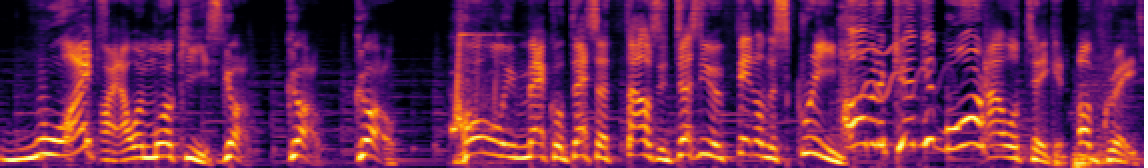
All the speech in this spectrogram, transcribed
What? All right, I want more keys. Go. Go. Go. Holy mackerel, that's a thousand. Doesn't even fit on the screen. Oh, but I can't get more. I will take it. Upgrade.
